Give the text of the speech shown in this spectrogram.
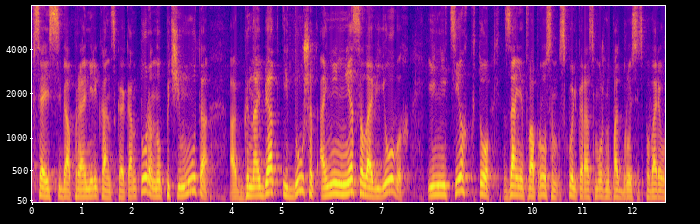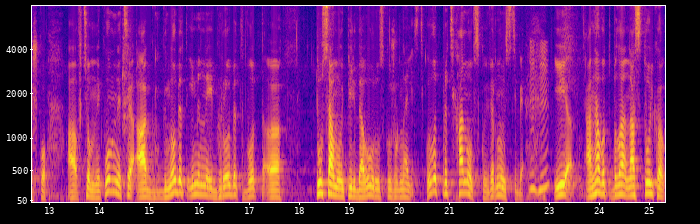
вся из себя проамериканская контора, но почему-то а, гнобят и душат они не Соловьевых и не тех, кто занят вопросом, сколько раз можно подбросить поварешку а, в темной комнате, а гнобят именно и гробят вот а, ту самую передовую русскую журналистику. И вот про Тихановскую вернусь к тебе. И она вот была настолько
